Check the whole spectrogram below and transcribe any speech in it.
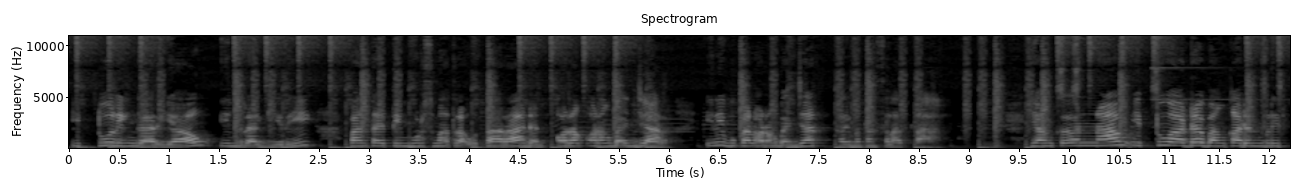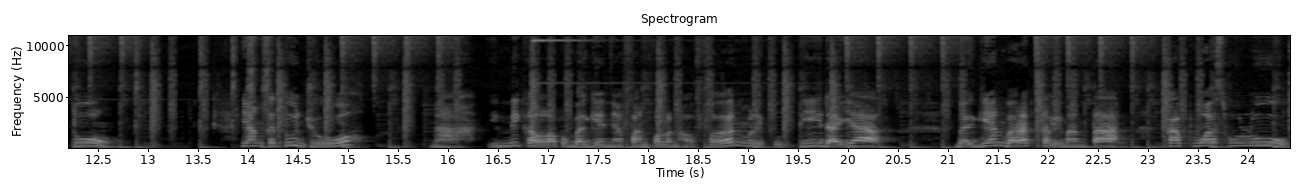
itu Linggariau, Indragiri, pantai timur Sumatera Utara, dan orang-orang Banjar. Ini bukan orang Banjar, Kalimantan Selatan. Yang keenam itu ada Bangka dan Belitung. Yang ketujuh, nah ini kalau pembagiannya Van Vollenhoven meliputi Dayak, bagian barat Kalimantan, Kapuas Hulu,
